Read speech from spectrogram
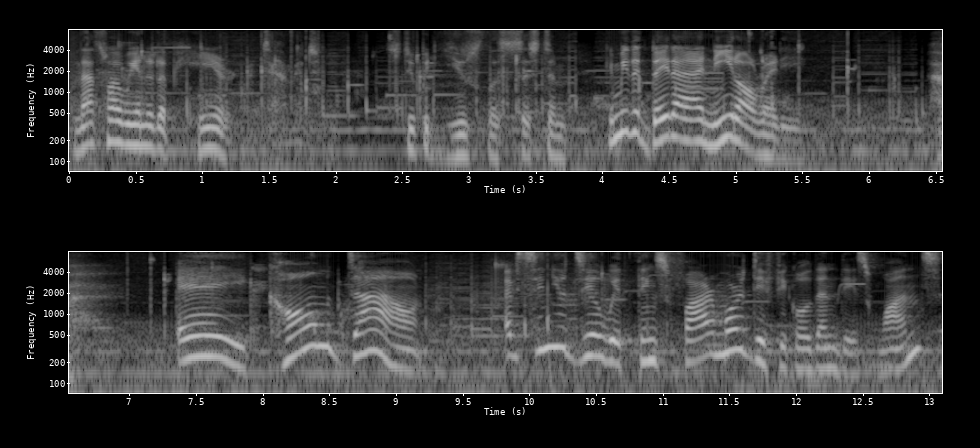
And that's why we ended up here, damn it. Stupid useless system. Give me the data I need already. hey, calm down. I've seen you deal with things far more difficult than this once.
